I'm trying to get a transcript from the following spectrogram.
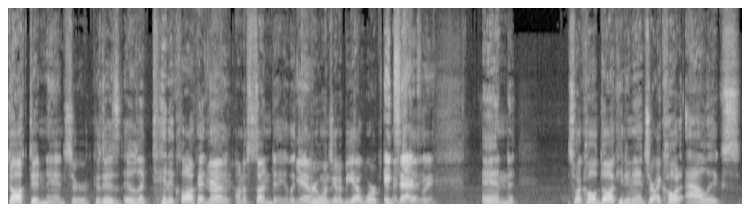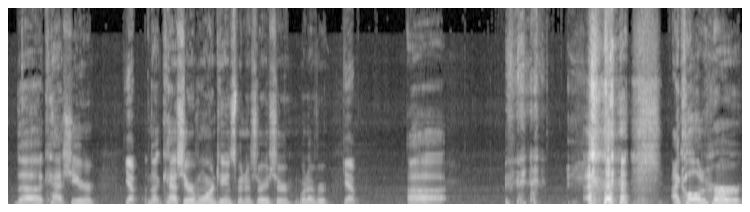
Doc didn't answer because it was, it was like 10 o'clock at Yeah. night on a Sunday. Like Yeah. everyone's going to be at work the next day. Exactly. And so I called Doc. He didn't answer. I called Alex, the cashier. Yep. Not cashier, warranty and administrator, whatever. Yep. Uh, I called her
